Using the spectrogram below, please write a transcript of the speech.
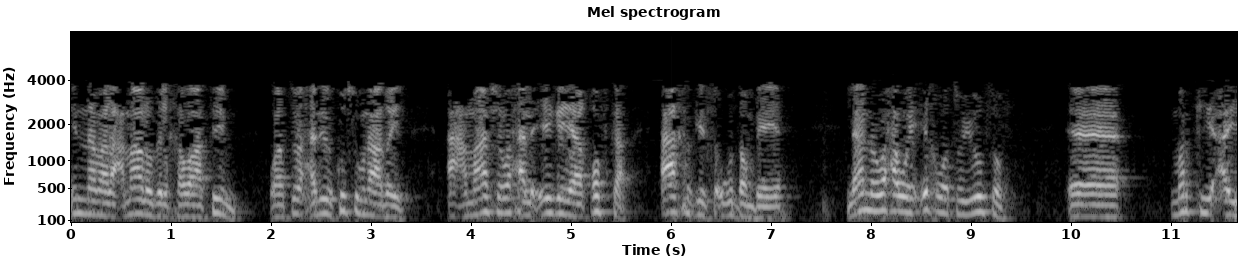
inama alacmaalu bilkhawaatim waatuu xadiid ku sugnaaday acmaasha waxaa la eegayaa qofka aakhirkiisa ugu dambeeya. Leanna waxa weye ikhwatu yuusuf markii ay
